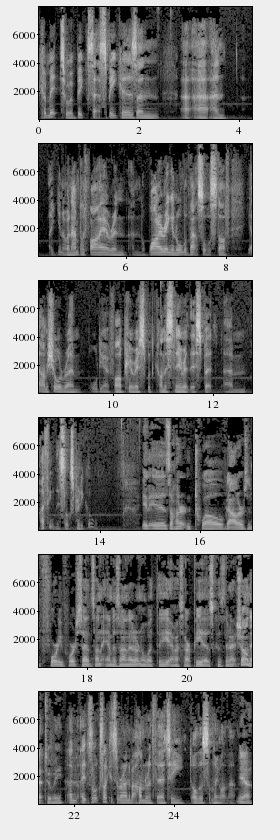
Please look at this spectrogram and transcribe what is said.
commit to a big set of speakers and uh, uh, and uh, you know an amplifier and and the wiring and all of that sort of stuff. Yeah, I'm sure um, audiophile purists would kind of sneer at this, but um, I think this looks pretty cool. It is $112.44 on Amazon. I don't know what the MSRP is because they're not showing that to me. And it looks like it's around about $130, something like that. Yeah.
